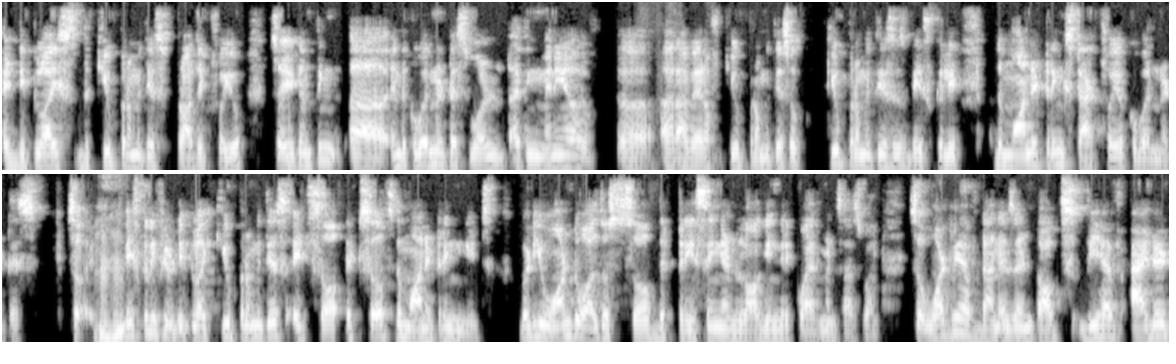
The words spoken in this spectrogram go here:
it deploys the kube prometheus project for you. So you can think uh, in the kubernetes world i think many are, uh, are aware of kube prometheus. So kube prometheus is basically the monitoring stack for your kubernetes. So mm-hmm. basically if you deploy kube prometheus it, so, it serves the monitoring needs but you want to also serve the tracing and logging requirements as well. So what we have done is in TOBS, we have added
